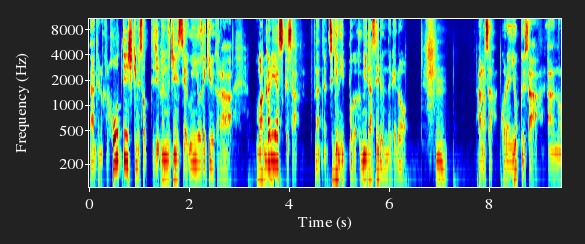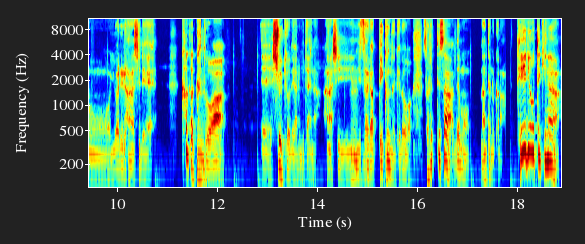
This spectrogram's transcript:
なんていうのかな、方程式に沿って自分の人生を運用できるから、わかりやすくさ、なんていうの、次の一歩が踏み出せるんだけど、うん、あのさ、これよくさ、あのー言われる話で、科学とは、えー宗教であるみたいな話につながっていくんだけど、それってさ、でも、なんていうのかな、定量的な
